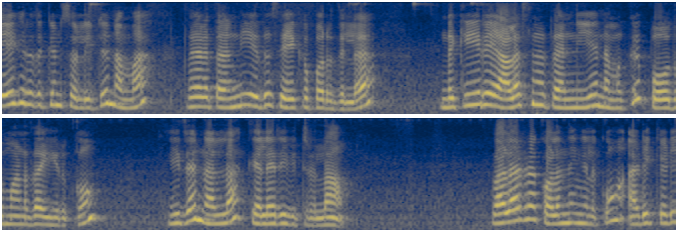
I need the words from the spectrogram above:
வேகிறதுக்குன்னு சொல்லிட்டு நம்ம வேறு தண்ணி எதுவும் சேர்க்க போகிறதில்ல இந்த கீரை அலசின தண்ணியே நமக்கு போதுமானதாக இருக்கும். இதை நல்லா கிளறி விட்டுறலாம். வளர்கிற குழந்தைங்களுக்கும் அடிக்கடி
